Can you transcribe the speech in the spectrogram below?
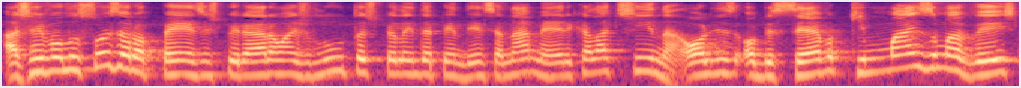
As revoluções europeias inspiraram as lutas pela independência na América Latina. Olha, observa que, mais uma vez,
